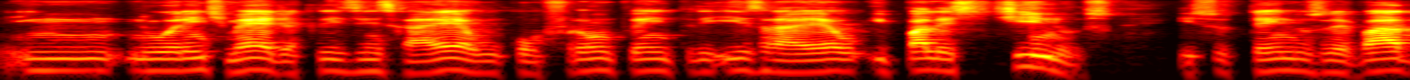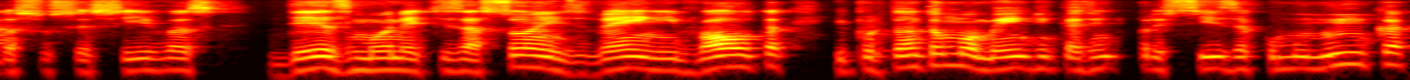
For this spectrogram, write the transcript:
em, no Oriente Médio, a crise em Israel, o confronto entre Israel e palestinos. Isso tem nos levado a sucessivas desmonetizações, vem e volta, e, portanto, é um momento em que a gente precisa, como nunca,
